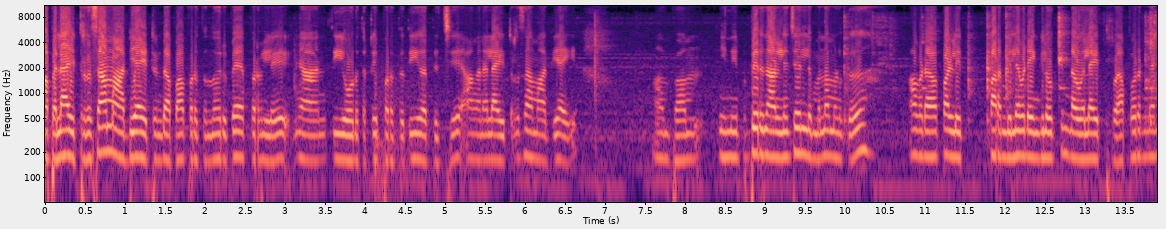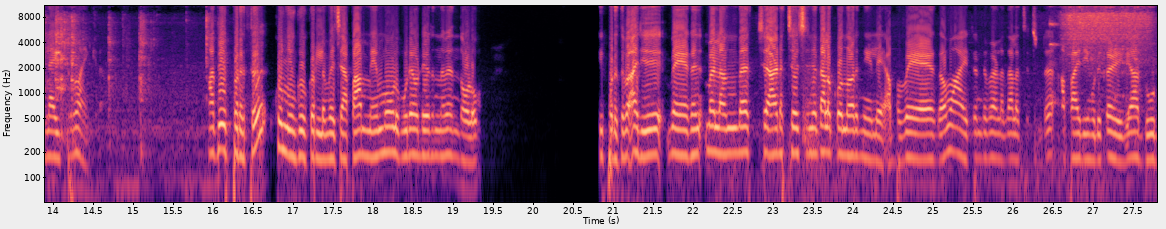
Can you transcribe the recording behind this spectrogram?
അപ്പൊ ലൈറ്റർ സമാധി ആയിട്ടുണ്ട് അപ്പൊ അപ്പുറത്തുനിന്ന് ഒരു പേപ്പറിൽ ഞാൻ തീ കൊടുത്തിട്ട് ഇപ്പുറത്ത് തീ കത്തിച്ച് അങ്ങനെ ലൈറ്റർ സമാധിയായി. അപ്പം ഇനിയിപ്പോൾ പെരുന്നാളിന് ചെല്ലുമ്പോൾ നമ്മൾക്ക് അവിടെ പള്ളി പറമ്പിൽ എവിടെയെങ്കിലുമൊക്കെ ഉണ്ടാവും ലൈറ്റർ അപ്പോൾ ഒരെണ്ണം ലൈറ്റർ വാങ്ങിക്കണം. അപ്പം ഇപ്പുറത്ത് കുഞ്ഞു കുക്കറിലും വെച്ച്. അപ്പം അമ്മയും മോളും കൂടെ അവിടെ ഇരുന്ന് വെന്തോളും. ഇപ്പുറത്ത് അരി വേഗം വെള്ളം വെച്ച് അടച്ചു വെച്ച് കഴിഞ്ഞാൽ തിളക്കുമെന്ന് പറഞ്ഞില്ലേ? അപ്പൊ വേഗമായിട്ടുണ്ട് വെള്ളം തിളച്ചിട്ടുണ്ട്. അപ്പൊ അരിയും കൂടി കഴുകി അതും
